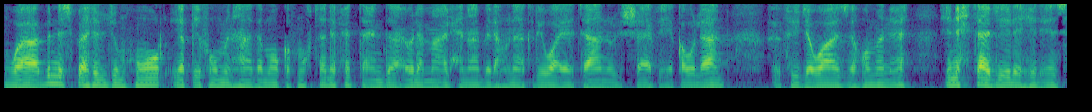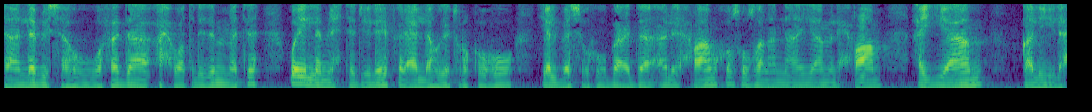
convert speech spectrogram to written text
وبالنسبة للجمهور يقفون من هذا موقف مختلف. حتى عند علماء الحنابلة هناك روايتان وللشافعي قولان في جوازه ومنعه إن احتاج إليه الإنسان لبسه وفدى أحوط لذمته وإن لم يحتج إليه فلعله يتركه يلبسه بعد الإحرام خصوصا أن أيام الإحرام أيام قليلة.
